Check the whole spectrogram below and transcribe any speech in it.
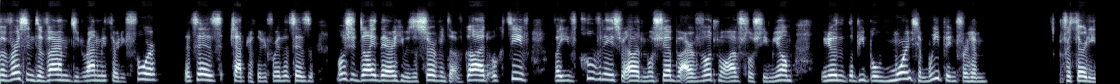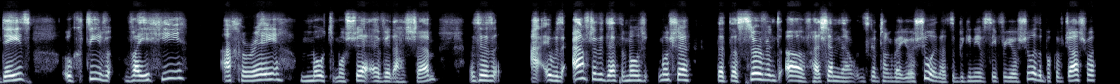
a verse in Devarim, Deuteronomy 34, that says, chapter 34, that says, Moshe died there, he was a servant of God. At Shloshim Yom. We know that the people mourned him, weeping for him for 30 days. Mot Moshe. It says, uh, it was after the death of Moshe that the servant of Hashem, now it's going to talk about Yoshua, that's the beginning of Sefer Yoshua, the book of Joshua.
